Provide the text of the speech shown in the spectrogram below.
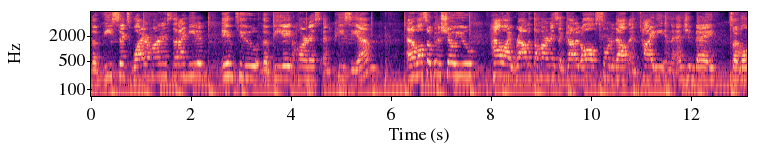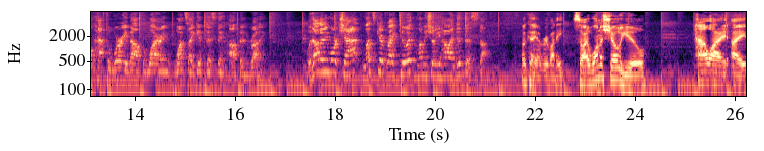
the V6 wire harness that I needed into the V8 harness and PCM. And I'm also going to show you how I routed the harness and got it all sorted out and tidy in the engine bay so I won't have to worry about the wiring once I get this thing up and running. Without any more chat, let's get right to it and let me show you how I did this stuff. Okay, everybody. So I want to show you how I, I,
